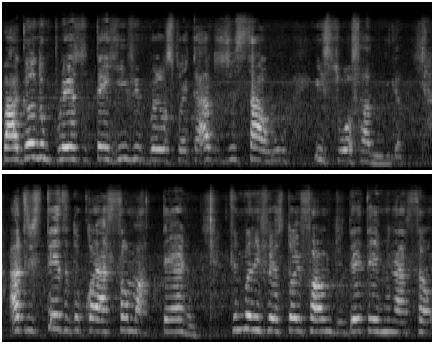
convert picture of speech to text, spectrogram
pagando um preço terrível pelos pecados de Saul e sua família. A tristeza do coração materno se manifestou em forma de determinação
